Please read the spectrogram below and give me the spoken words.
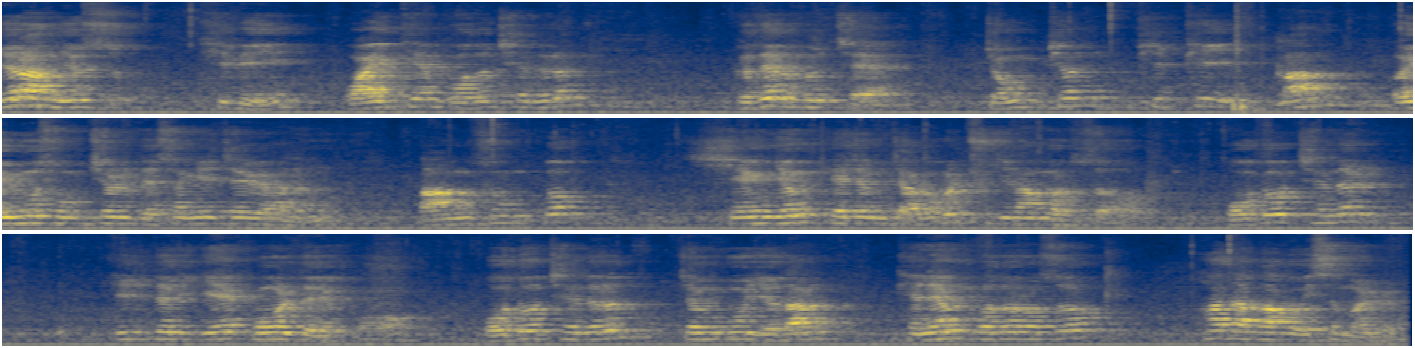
연합뉴스 TV, YTN 보도 채널은 그대로 둔채 종편 PP만 의무 송출 대상에 제외하는 방송법 시행령 개정 작업을 추진함으로써 보도 채널 길들이기에 공을 들였고 보도 채널은 정부 여당 편향 보도로서 화답하고 있음을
